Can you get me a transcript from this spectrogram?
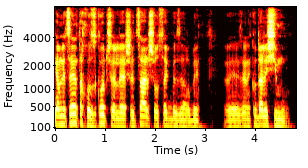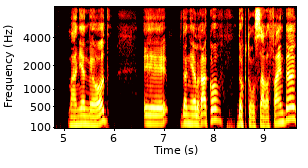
גם לציין את החוזקות של, של צה"ל שעוסק בזה הרבה. וזו נקודה לשימור. מעניין מאוד. אה, דניאל רקוב, דוקטור שרה פיינברג,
